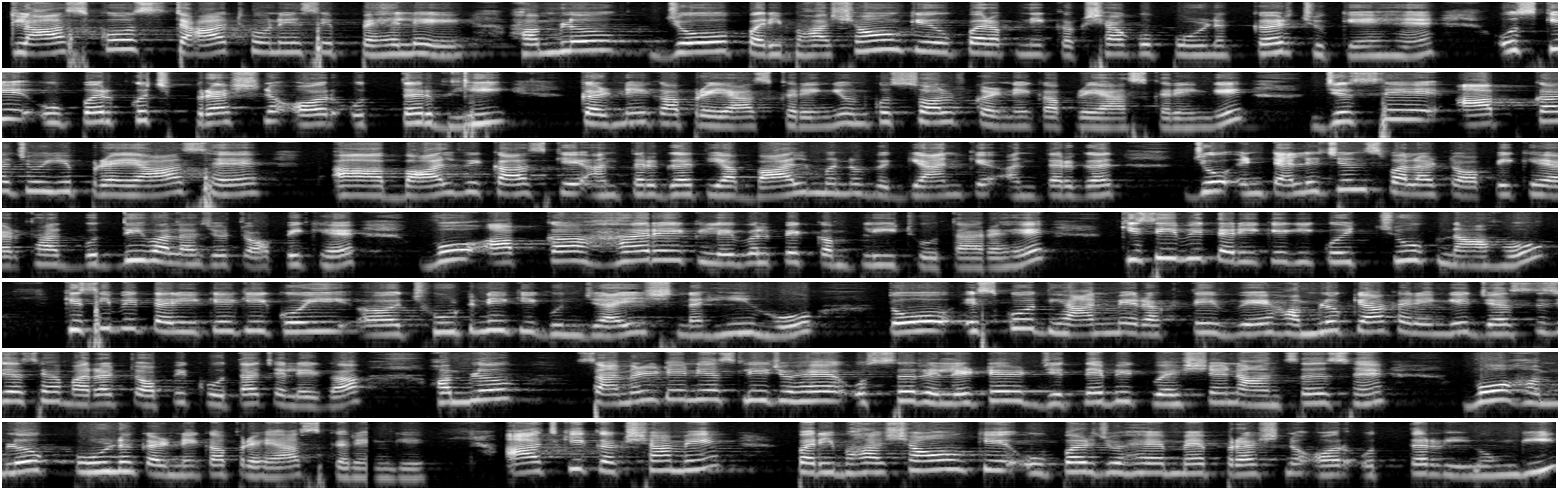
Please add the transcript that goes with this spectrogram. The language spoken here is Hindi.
क्लास को स्टार्ट होने से पहले हम लोग जो परिभाषाओं के ऊपर अपनी कक्षा को पूर्ण कर चुके हैं, उसके ऊपर कुछ प्रश्न और उत्तर भी करने का प्रयास करेंगे, उनको सॉल्व करने का प्रयास करेंगे, जिससे आपका जो ये प्रयास है बाल विकास के अंतर्गत या बाल मनोविज्ञान के अंतर्गत जो इंटेलिजेंस वाला टॉपिक है, अर्थात बुद्धि वाला जो टॉपिक है, वो आपका हर एक लेवल पे कंप्लीट होता रहे। किसी भी तरीके की कोई चूक ना हो, किसी भी तरीके की कोई छूटने की गुंजाइश नहीं हो तो इसको ध्यान में रखते हुए हम लोग क्या करेंगे, जैसे जैसे हमारा टॉपिक होता चलेगा, हम लोग साइमल्टेनियसली जो है उससे रिलेटेड जितने भी क्वेश्चन आंसर्स हैं वो हम लोग पूर्ण करने का प्रयास करेंगे। आज की कक्षा में परिभाषाओं के ऊपर जो है मैं प्रश्न और उत्तर लूँगी।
